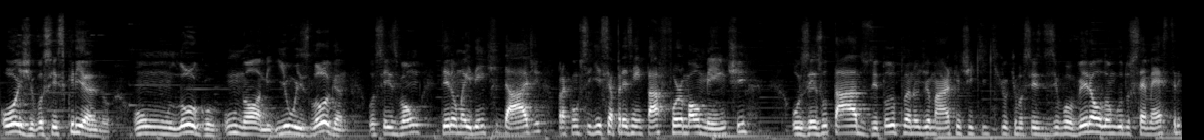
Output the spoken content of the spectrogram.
hoje vocês criando um logo, um nome e um slogan, vocês vão ter uma identidade para conseguir se apresentar formalmente os resultados e todo o plano de marketing que, que, que vocês desenvolveram ao longo do semestre,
